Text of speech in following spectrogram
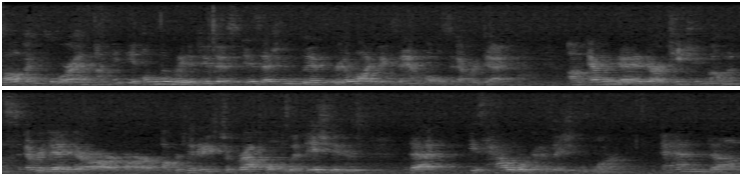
solving for, and I think the only way to do this is as you live real life examples every day. Um, every day there are teaching moments. Every day there are, are opportunities to grapple with issues that is how organizations learn. And um,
